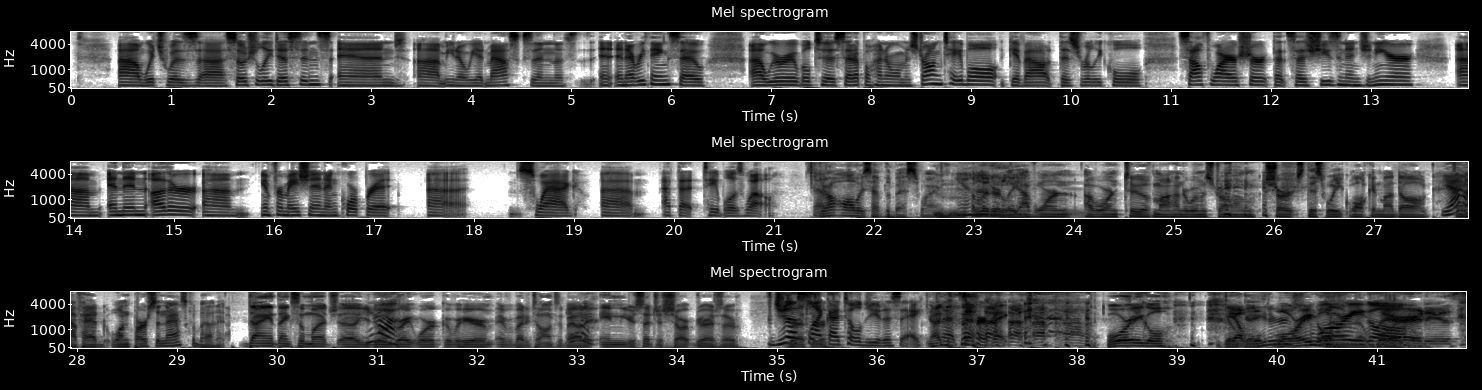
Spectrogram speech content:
uh, which was uh, socially distanced, and um, you know we had masks and the, and, and everything. So uh, we were able to set up a hundred woman strong table, give out this really cool Southwire shirt that says she's an engineer, um, and then other um, information and corporate uh, swag um, at that table as well. So Y'all always have the best swag. Yeah. Literally, I've worn I've worn two of my hundred women strong shirts this week walking my dog. Yeah. and I've had one person ask about it. Diane, thanks so much. Uh, you're Yeah. doing great work over here. Everybody talks about Yeah. it, and you're such a sharp dresser. just Dresser. like I told you to say. That's perfect. War Eagle. Go Yeah, Gators. War Eagle. War Eagle. There it is.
